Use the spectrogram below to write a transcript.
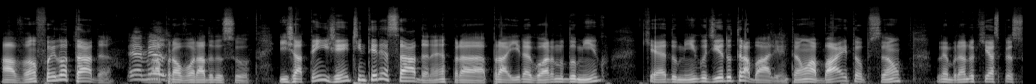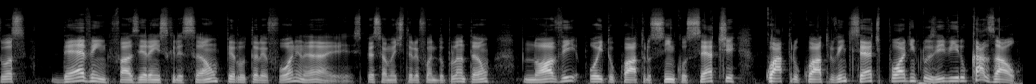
a van foi lotada é lá para Alvorada do Sul. E já tem gente interessada, né? Para ir agora no domingo, que é domingo, dia do trabalho. Então, a baita opção. Lembrando que as pessoas devem fazer a inscrição pelo telefone, né, especialmente o telefone do plantão, 98457 4427. Pode inclusive ir o casal,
